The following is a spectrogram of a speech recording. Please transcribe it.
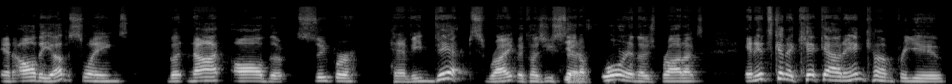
and all the upswings, but not all the super heavy dips, right? Because you set yeah. a floor in those products and it's going to kick out income for you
